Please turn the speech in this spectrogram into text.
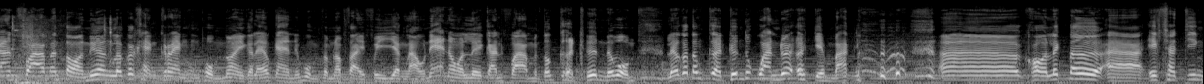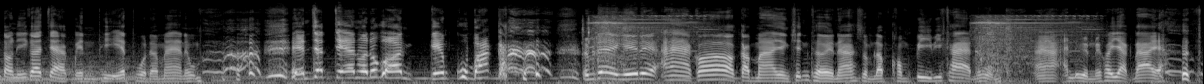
การฟาร์มอันต่อเนื่องแล้วก็แข็งแกร่งของผมหน่อยก็แล้วกันนะผมสำหรับสายฟรีอย่างเราแน่นอนเลยการฟาร์มมันต้องเกิดขึ้นนะผม แล้วก็ต้องเกิดขึ้นทุกวันด้วยเออเกมบั๊กอ่าคอลเลกเตอร์อ่าเอ็กชาร์จิงตอนนี้ก็แจกเป็น PS โพดามานะผม เห็นชัดเจนมาทุกคนเกมกูบั๊กไม่ได้อย่างงี้ดิอ่าก็กลับมาอย่างเช่นเคยนะสำหรับคอมปีพี่คาดนะผม อันอื่นไม่ค่อยอยากได้อะโท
